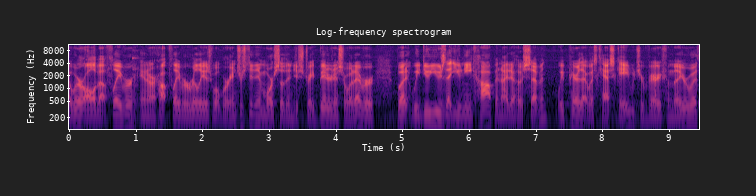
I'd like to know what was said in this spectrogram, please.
that we're all about flavor, and our hop flavor really is what we're interested in more so than just straight bitterness or whatever. But we do use that unique hop in Idaho Seven. We pair that with Cascade, which you're very familiar with.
